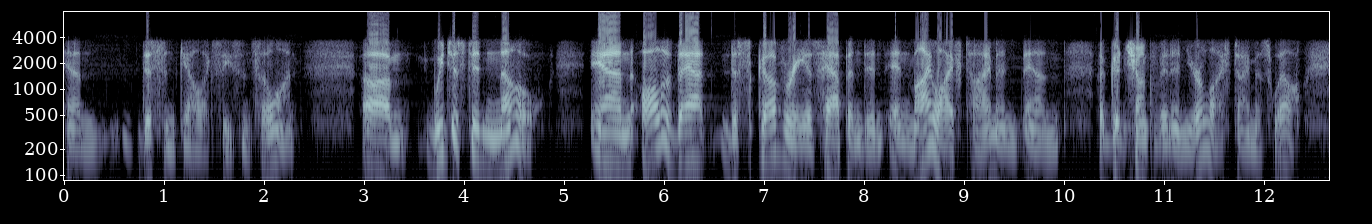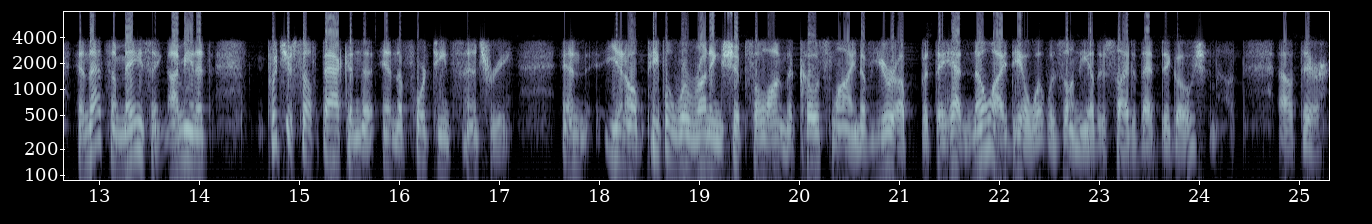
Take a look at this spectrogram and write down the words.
and distant galaxies and so on. Um, we just didn't know and all of that discovery has happened in, in my lifetime and, and a good chunk of it in your lifetime as well. And that's amazing. I mean, it, put yourself back in the in the 14th century and you know people were running ships along the coastline of Europe but they had no idea what was on the other side of that big ocean out, out there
